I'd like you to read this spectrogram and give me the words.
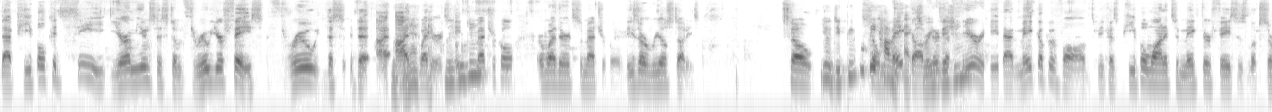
that people could see your immune system through your face through this the I, I, whether it's technically. asymmetrical or whether it's symmetrical. These are real studies. So Yo, do people so be having makeup, X-ray there's vision? a theory that makeup evolved because people wanted to make their faces look sy-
